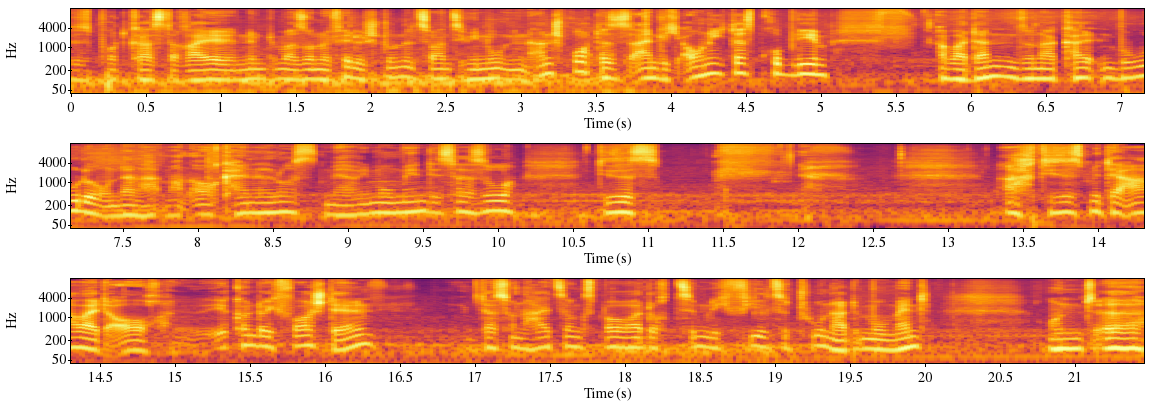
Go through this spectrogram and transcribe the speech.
diese Podcasterei nimmt immer so eine Viertelstunde, 20 Minuten in Anspruch. Das ist eigentlich auch nicht das Problem. Aber dann in so einer kalten Bude und dann hat man auch keine Lust mehr. Im Moment ist das so, dieses. Ach, dieses mit der Arbeit auch. Ihr könnt euch vorstellen, dass so ein Heizungsbauer doch ziemlich viel zu tun hat im Moment. Und äh,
